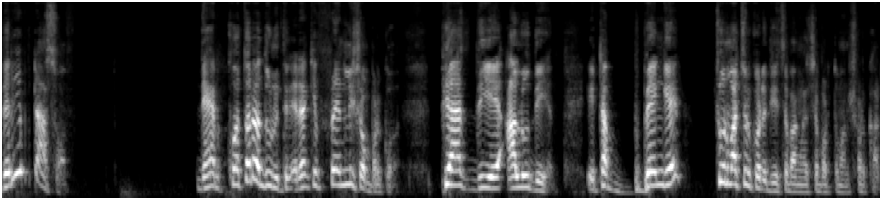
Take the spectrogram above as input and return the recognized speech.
দ্য রিপ টাস অফ দেখেন কতটা দুর্নীতি এটা কি ফ্রেন্ডলি সম্পর্ক? পেঁয়াজ দিয়ে, আলু দিয়ে, এটা ভেঙে চুরমাচুর করে দিয়েছে বাংলাদেশের বর্তমান সরকার।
